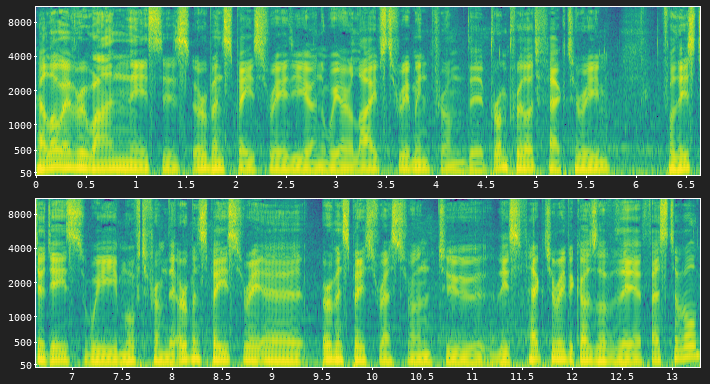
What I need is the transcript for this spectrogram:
Hello everyone, this is Urban Space Radio and we are live streaming from the Promprylad factory. For these two days we moved from the Urban Space uh, Urban Space restaurant to this factory because of the festival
